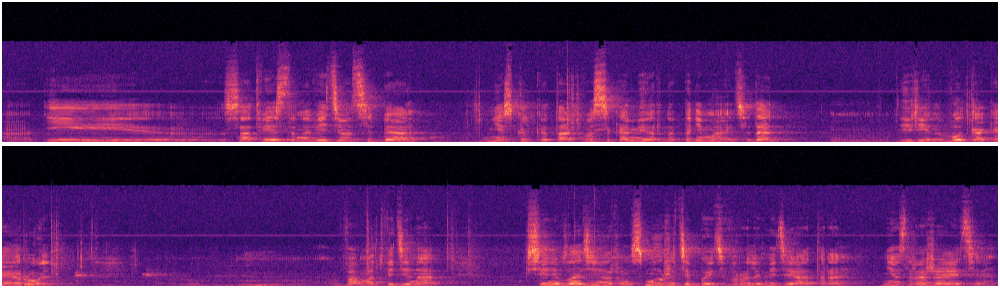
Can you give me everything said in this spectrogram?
э, и, соответственно, ведет себя несколько так высокомерно, понимаете, да? Ирина, вот какая роль вам отведена. Ксения Владимировна, сможете быть в роли медиатора? Не возражаете?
